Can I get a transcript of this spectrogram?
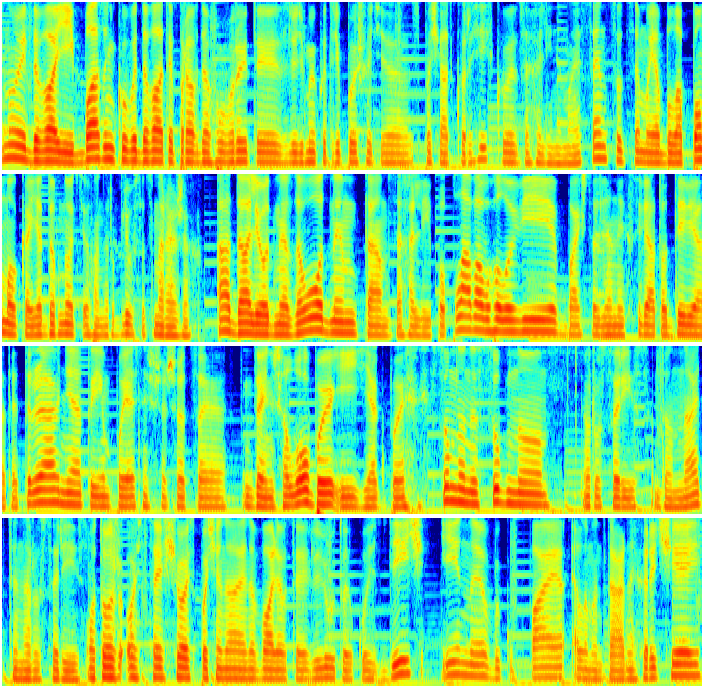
Ну і давай їй базоньку видавати, правда, говорити з людьми, котрі пишуть е, спочатку російською, взагалі немає сенсу. Це моя була помилка, я давно цього не роблю в соцмережах. А далі одне за одним, там взагалі поплава в голові. Бачите, для них свято 9 травня, ти їм поясниш, що це день жалоби, і якби сумно не сумно. Русаріс, донатьте на Русаріс. Отож, ось це щось починає навалювати люту якусь діч і не викупає елементарних речей,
